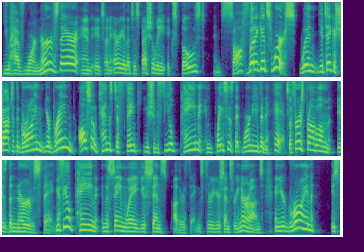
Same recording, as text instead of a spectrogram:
You have more nerves there, and it's an area that's especially exposed and soft. But it gets worse. When you take a shot to the groin, your brain also tends to think you should feel pain in places that weren't even hit. The first problem is the nerves thing. You feel pain in the same way you sense other things, through your sensory neurons, and your groin is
